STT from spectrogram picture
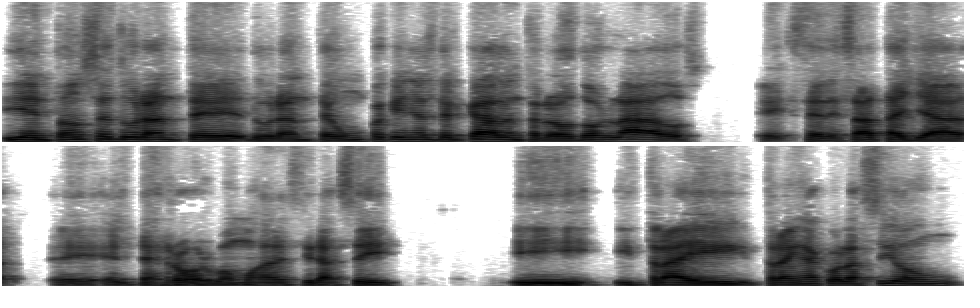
y entonces durante, durante un pequeño altercado entre los dos lados eh, se desata ya eh, el terror, vamos a decir así, y, y trae, traen a colación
